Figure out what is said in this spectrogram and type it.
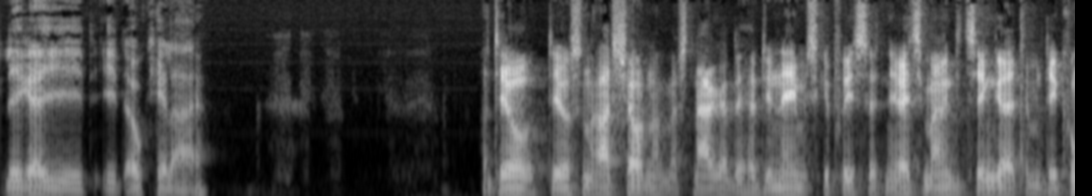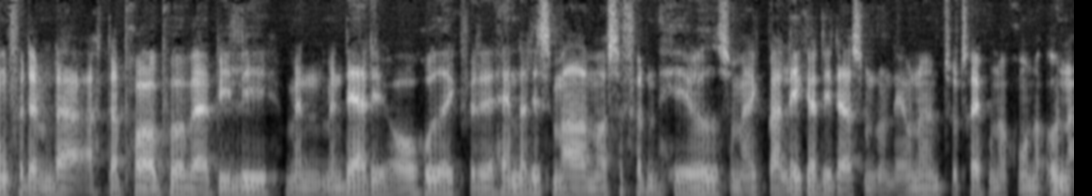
ligger i et, et okay leje. Og det er, jo, det er jo sådan ret sjovt, når man snakker det her dynamiske prissætning. Rigtig mange de tænker, at jamen, det er kun for dem, der, der prøver på at være billige, men, men det er det jo overhovedet ikke, for det handler lige så meget om også at få den hævet, så man ikke bare ligger de der, som du nævner, 200-300 kroner under.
